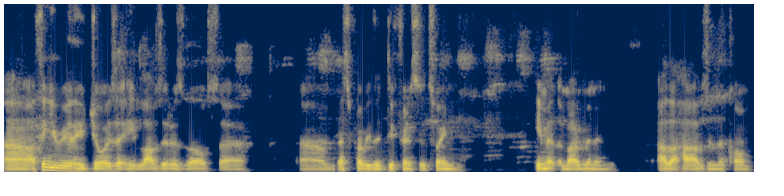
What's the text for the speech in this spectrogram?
uh, I think he really enjoys it. He loves it as well. So um, that's probably the difference between him at the moment and other halves in the comp.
